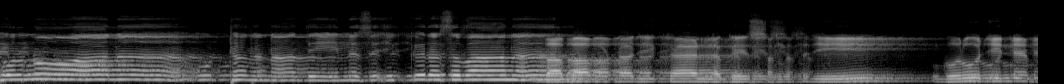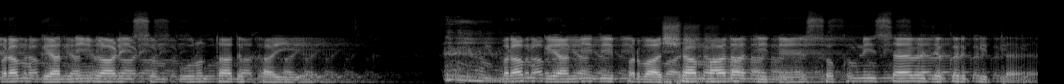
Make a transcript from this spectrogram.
ਫੁਰਨੋ ਆਨ ਉਠਨ ਨਾ ਦੀਨਸ ਇਕ ਰਸਵਾਨ। ਬਾਬਾ ਬੁੱਢਾ ਜੀ ਕਹਿਣ ਲੱਗੇ ਸੰਗਤ ਜੀ ਗੁਰੂ ਜੀ ਨੇ ਬ੍ਰਹਮ ਗਿਆਨੀ ਵਾਲੀ ਸੰਪੂਰਨਤਾ ਦਿਖਾਈ ਹੈ। ਬ੍ਰਹਮ ਗਿਆਨੀ ਦੀ ਪਰਿਭਾਸ਼ਾ ਮਹਾਰਾਜ ਜੀ ਨੇ ਸੁਖਮਨੀ ਸਾਹਿਬ ਜ਼ਿਕਰ ਕੀਤਾ ਹੈ।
